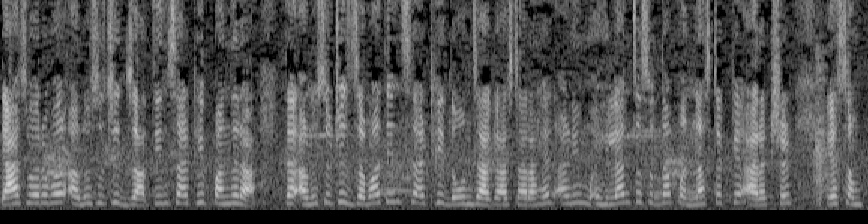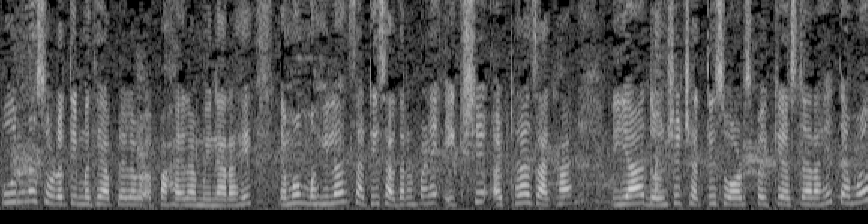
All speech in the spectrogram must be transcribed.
त्याचबरोबर अनुसूचित जातींसाठी पंधरा तर अनुसूचित जमातींसाठी दोन जागा असणार आहेत आणि महिलांचं सुद्धा पन्नास टक्के आरक्षण या संपूर्ण सोडतीमध्ये आपल्याला पाहायला मिळणार आहे. त्यामुळे महिलांसाठी साधारणपणे एकशे अठरा जागा या दोनशे छत्तीस वॉर्ड्सपैकी असणार आहेत. त्यामुळं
